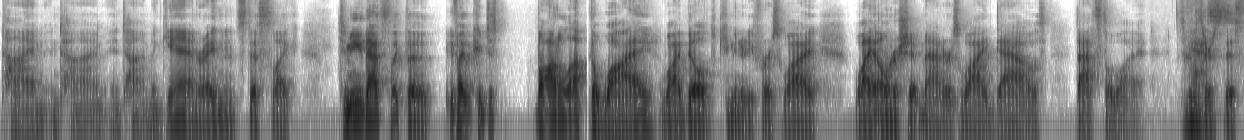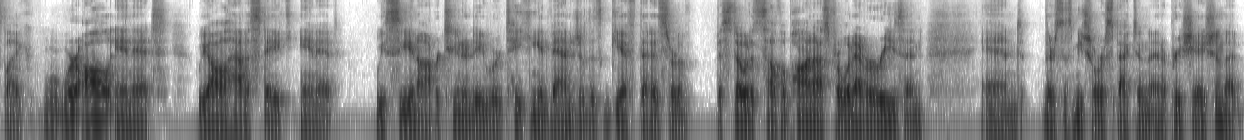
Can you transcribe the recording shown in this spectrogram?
time and time and time again right? And it's this like to me that's like the if i could just bottle up the why why build community first why why ownership matters why daos that's the why. Because yes. there's this like we're all in it we all have a stake in it we see an opportunity we're taking advantage of this gift that has sort of bestowed itself upon us for whatever reason. And there's this mutual respect and, and appreciation that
